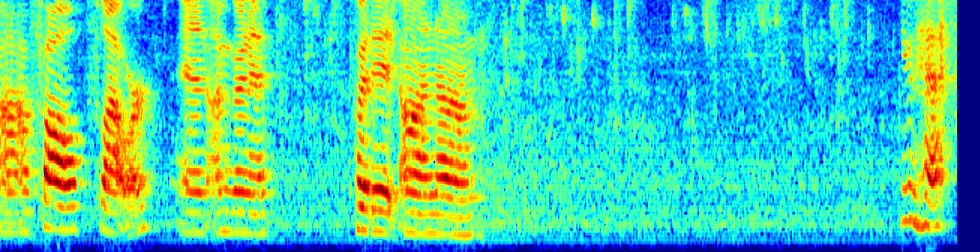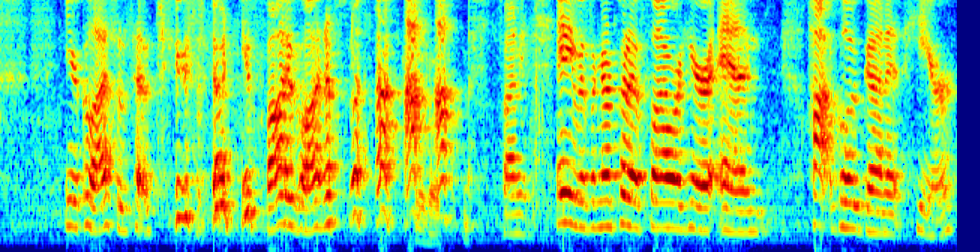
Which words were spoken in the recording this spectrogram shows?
uh, fall flower and I'm going to put it on, um, you have, your glasses have 275 on them. Funny. Anyways, I'm going to put a flower here and hot glue gun it here.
